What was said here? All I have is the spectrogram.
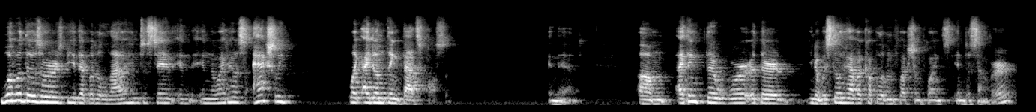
what would those orders be that would allow him to stay in, in the White House? Actually, like I don't think that's possible. In the end, um, I think there were there. You know, we still have a couple of inflection points in December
